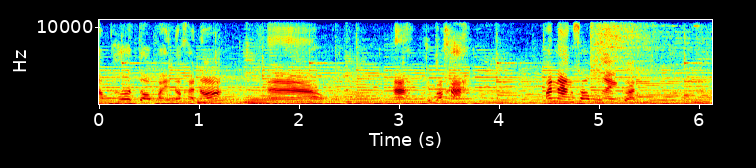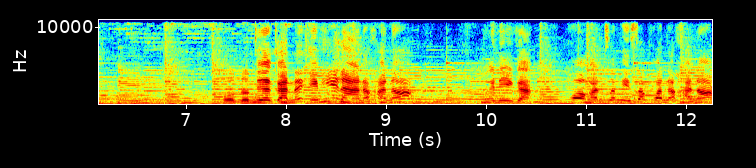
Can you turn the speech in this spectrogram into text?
อำเภอต่อไปเนาะค่ะเนาะอ้า อกันเจอกันในอีพีหน้าเนาะค่ะเนาะมือนี้กะพอกันสนิทสักวันเนาะค่ะเนาะ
